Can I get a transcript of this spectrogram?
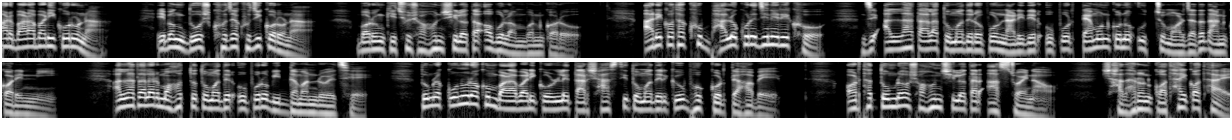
আর বাড়াবাড়ি করো না এবং দোষ খোঁজাখুঁজি করো না, বরং কিছু সহনশীলতা অবলম্বন করো। আরে কথা খুব ভালো করে জেনে রেখো যে আল্লাহ তালা তোমাদের ওপর নারীদের ওপর তেমন কোনো উচ্চ মর্যাদা দান করেননি। আল্লাহ তালার মহত্ব তোমাদের ওপরও বিদ্যমান রয়েছে। তোমরা কোনো রকম বাড়াবাড়ি করলে তার শাস্তি তোমাদেরকেও ভোগ করতে হবে। অর্থাৎ তোমরাও সহনশীলতার আশ্রয় নাও। সাধারণ কথায় কথায়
